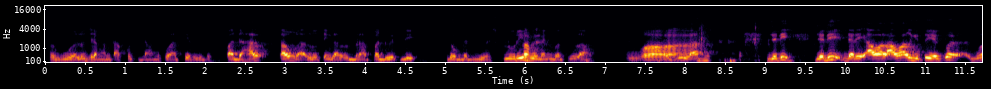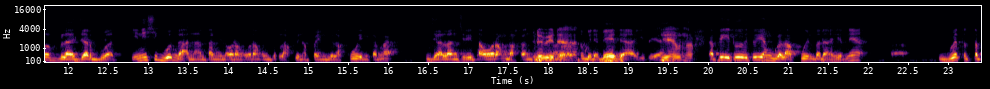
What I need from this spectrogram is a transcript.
ke gue lu jangan takut jangan khawatir gitu. Padahal tahu nggak lu tinggal berapa duit di dompet gue sepuluh ribu men buat pulang wow. buat pulang jadi jadi dari awal-awal gitu ya gue gue belajar buat ini sih gue nggak nantangin orang-orang untuk lakuin apa yang gue lakuin karena jalan cerita orang bahkan beda-beda itu beda-beda gitu ya. Iya benar. Tapi itu itu yang gue lakuin pada akhirnya uh, gue tetap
